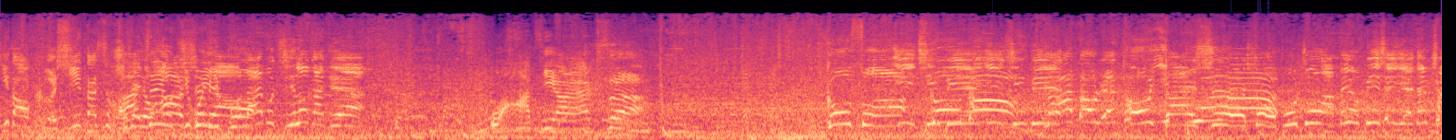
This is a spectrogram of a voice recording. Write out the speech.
击到，可惜，但是好像真有机会一波，来不及了，感觉。哇，DRX。钩锁，一清兵，一清兵，拿到人头一但是守不住啊，没有兵线也能拆。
